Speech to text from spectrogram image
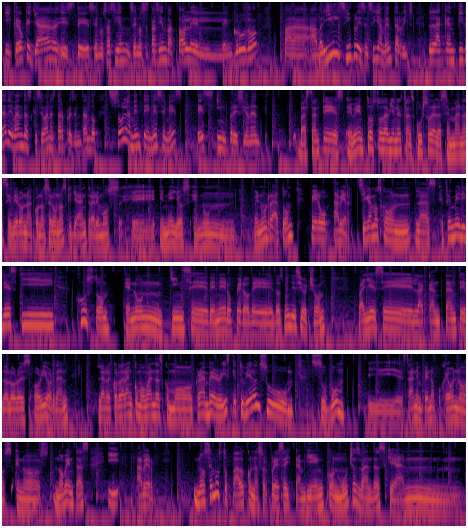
y creo que ya este, se, nos se nos está haciendo atole el engrudo para abril, simple y sencillamente, Rich. La cantidad de bandas que se van a estar presentando solamente en ese mes es impresionante. bastantes eventos. Todavía en el transcurso de la semana se dieron a conocer unos que ya entraremos eh, en ellos en un, en un rato. Pero a ver, sigamos con las efemérides y justo en un 15 de enero, pero de 2018, fallece la cantante Dolores O'Riordan. La recordarán como bandas como Cranberries que tuvieron su, su boom y estaban en pleno apogeo en los, en los 90 Y a ver, nos hemos topado con la sorpresa y también con muchas bandas que han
